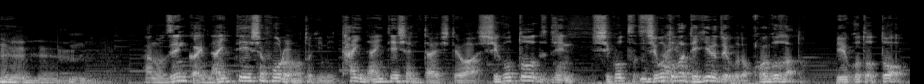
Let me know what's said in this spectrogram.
うんうんうん。あの、前回内定者フォローの時に、対内定者に対しては、仕事人、仕事、仕事ができるということはこういうことだと。いうことと、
